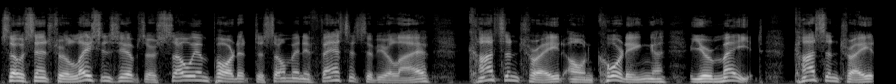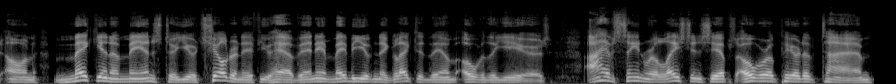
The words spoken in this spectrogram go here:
So, since relationships are so important to so many facets of your life, concentrate on courting your mate. Concentrate on making amends to your children if you have any, and maybe you've neglected them over the years. I have seen relationships over a period of time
